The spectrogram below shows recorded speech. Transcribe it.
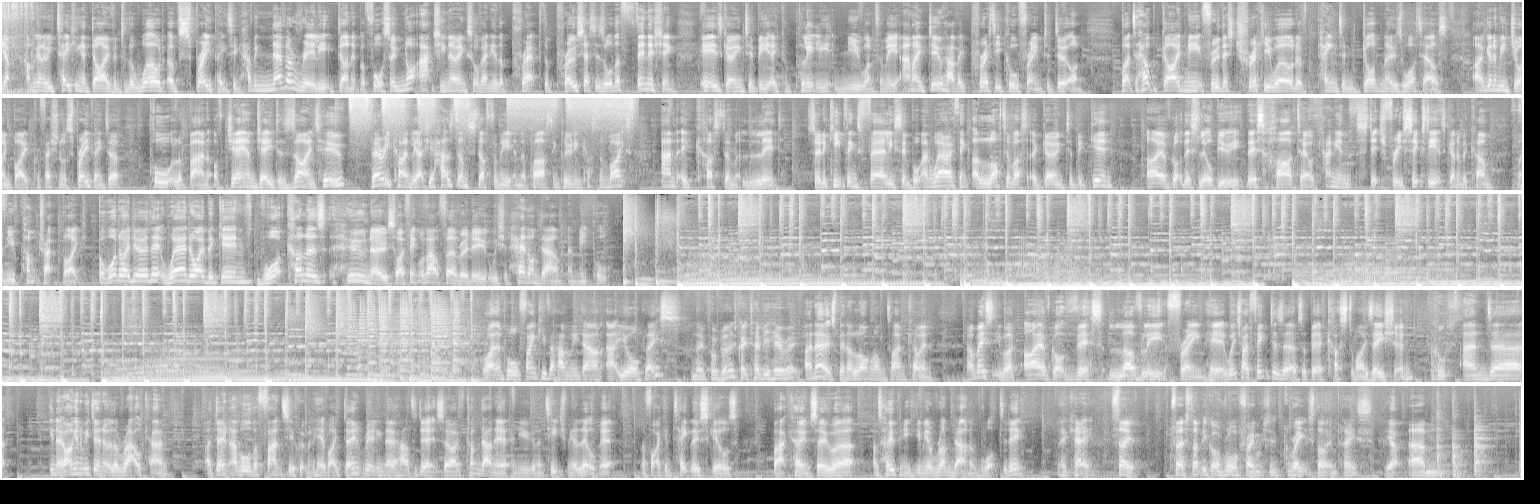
Yep, I'm going to be taking a dive into the world of spray painting, having never really done it before. So, not actually knowing sort of any of the prep, the processes, or the finishing. It is going to be a completely new one for me, and I do have a pretty cool frame to do it on. But to help guide me through this tricky world of paint and God knows what else, I'm going to be joined by professional spray painter Paul Laban of JMJ Designs, who very kindly actually has done stuff for me in the past, including custom bikes and a custom lid. So to keep things fairly simple and where I think a lot of us are going to begin, I have got this little beauty, this hardtail Canyon Stitch 360. It's to become my new pump track bike. But what do I do with it? Where do I begin? What colors? Who knows? So I think without further ado, we should head on down and meet Paul. Paul, thank you for having me down at your place. No problem. It's great to have you here, Rich. I know, it's been a long, long time coming. Now, basically, bud, I have got this lovely frame here, which I think deserves a bit of customization. Of course. And, uh, you know, I'm going to be doing it with a rattle can. I don't have all the fancy equipment here, but I don't really know how to do it. So I've come down here and you're going to teach me a little bit. And I thought I can take those skills back home. So uh, I was hoping you could give me a rundown of what to do. Okay. So, first up, you've got a raw frame, which is a great starting place. Yeah. Um,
